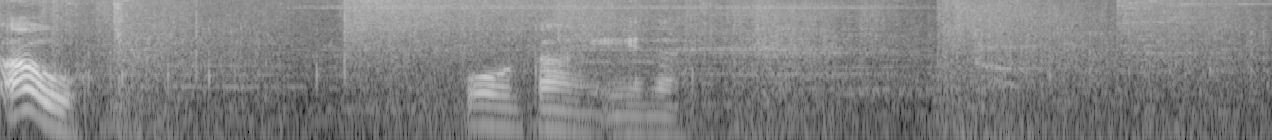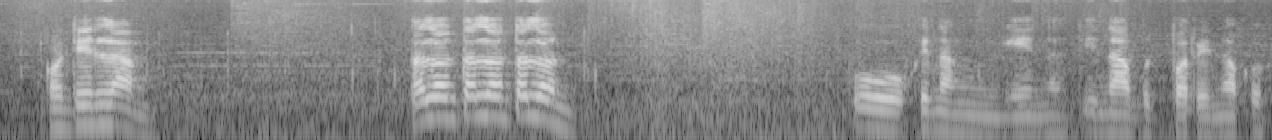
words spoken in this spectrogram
Aw! Puntang ina. Kontin lang. Talon, talon, talon. Oo, kinang ina. Inabot pa rin ako.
